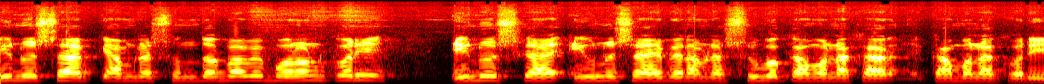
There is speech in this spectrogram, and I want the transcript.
ইউনুস সাহেবকে আমরা সুন্দরভাবে বরণ করি। ইউনুস ইউনুস সাহেবের আমরা শুভ কামনা কামনা করি।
